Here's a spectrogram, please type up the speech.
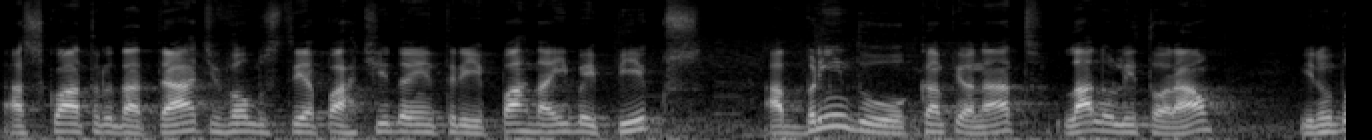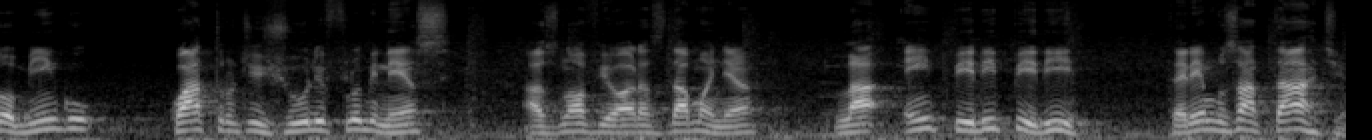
às quatro da tarde, vamos ter a partida entre Parnaíba e Picos, abrindo o campeonato lá no litoral. E no domingo, 4 de julho, Fluminense, às 9 horas da manhã, lá em Piripiri. Teremos à tarde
